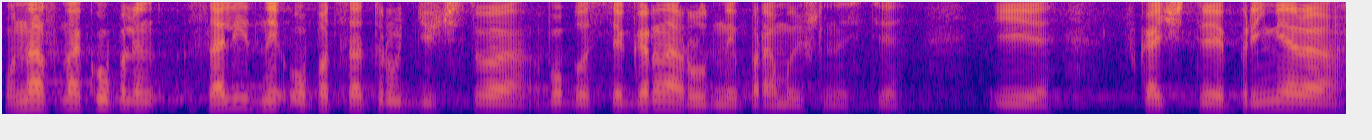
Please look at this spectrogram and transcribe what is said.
У нас накоплен солидный опыт сотрудничества в области горнорудной промышленности. И в качестве примера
